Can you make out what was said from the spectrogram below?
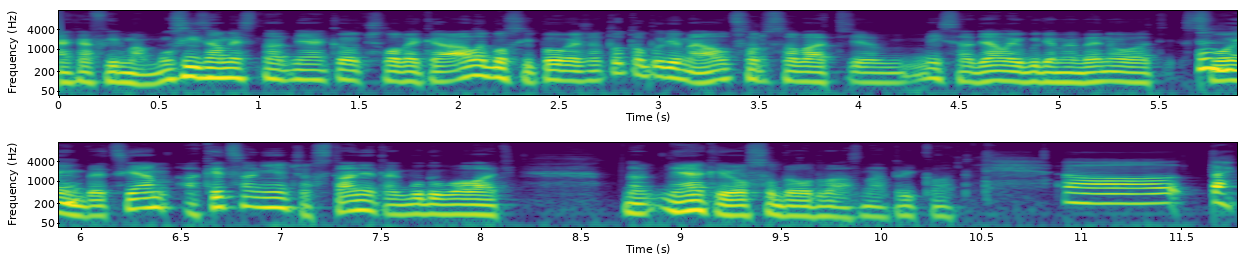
nejaká firma musí zamestnať nejakého človeka, alebo si povie, že toto budeme outsourcovať, my sa ďalej budeme venovať svojim mm-hmm. veciam a keď sa niečo stane, tak budú volať no, nejakej osobe od vás napríklad. Uh, tak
